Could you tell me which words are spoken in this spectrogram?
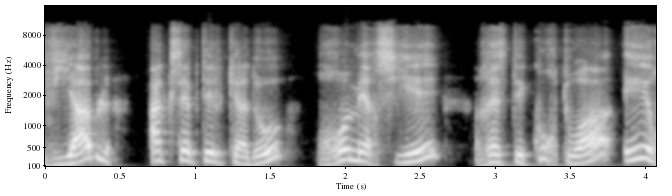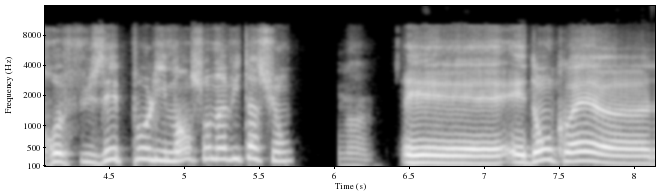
viable, accepter le cadeau, remercier, rester courtois et refuser poliment son invitation. Ouais. Et, et donc, ouais, euh,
